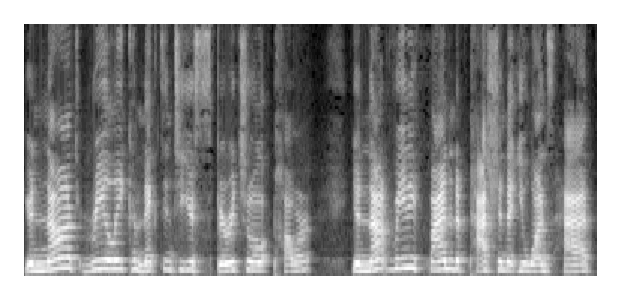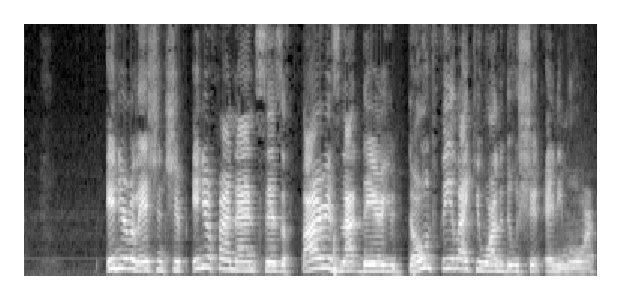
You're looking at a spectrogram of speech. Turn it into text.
You're not really connecting to your spiritual power. You're not really finding the passion that you once had in your relationship, in your finances. The fire is not there. You don't feel like you want to do shit anymore.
